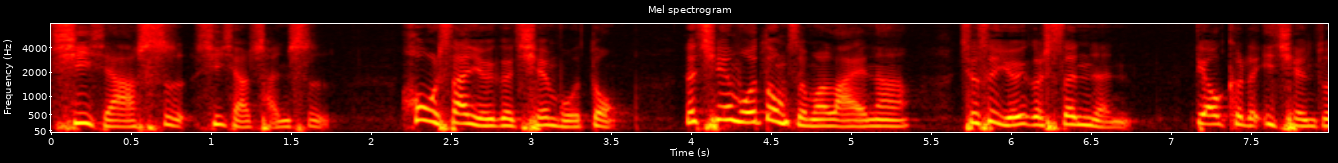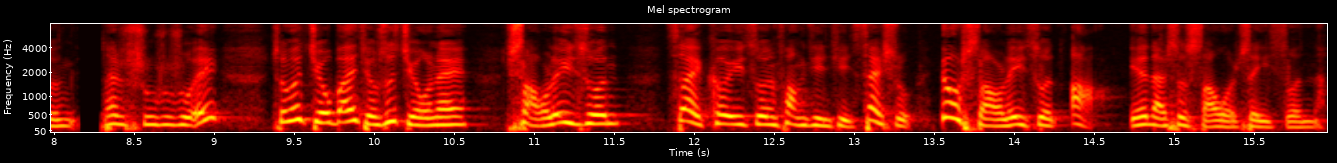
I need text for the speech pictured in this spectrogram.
栖霞寺、栖霞禅寺后山有一个千佛洞。那千佛洞怎么来呢？就是有一个僧人雕刻了一千尊，他就数数数，哎，怎么九百九十九呢？少了一尊，再刻一尊放进去，再数又少了一尊啊！原来是少我这一尊呐，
